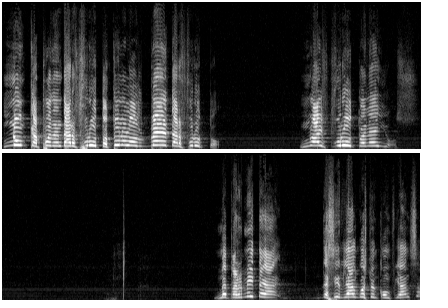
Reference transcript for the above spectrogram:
nunca pueden dar fruto. Tú no los ves dar fruto. No hay fruto en ellos. ¿Me permite decirle algo esto en confianza?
